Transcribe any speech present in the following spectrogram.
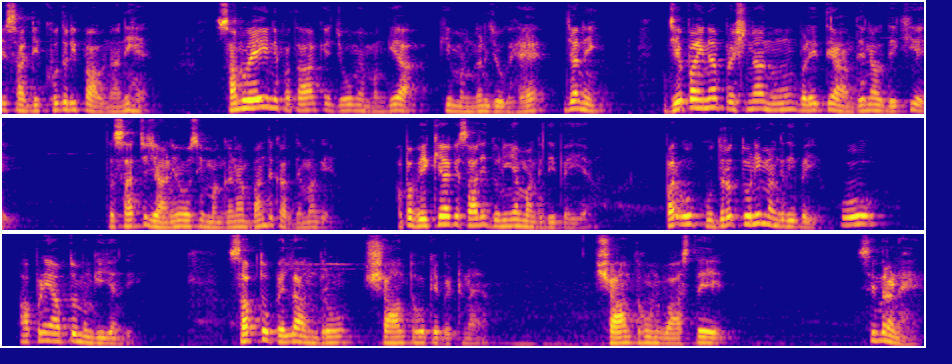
ਇਹ ਸਾਡੀ ਖੁਦ ਦੀ ਭਾਵਨਾ ਨਹੀਂ ਹੈ। ਸਾਨੂੰ ਇਹ ਹੀ ਨਹੀਂ ਪਤਾ ਕਿ ਜੋ ਮੈਂ ਮੰਗਿਆ, ਕਿ ਮੰਗਣ ਯੋਗ ਹੈ ਜਾਂ ਨਹੀਂ। ਜੇ ਆਪਾਂ ਇਹਨਾਂ ਪ੍ਰਸ਼ਨਾਂ ਨੂੰ ਬੜੇ ਧਿਆਨ ਦੇ ਨਾਲ ਦੇਖੀਏ ਤਾਂ ਸੱਚ ਜਾਣਿਓ, ਅਸੀਂ ਮੰਗਣਾ ਬੰਦ ਕਰ ਦੇਵਾਂਗੇ। ਆਪਾਂ ਵੇਖਿਆ ਕਿ ਸਾਰੀ ਦੁਨੀਆ ਮੰਗਦੀ ਪਈ ਆ। ਪਰ ਉਹ ਕੁਦਰਤ ਤੋਂ ਨਹੀਂ ਮੰਗਦੀ ਪਈ, ਉਹ ਆਪਣੇ ਆਪ ਤੋਂ ਮੰਗੀ ਜਾਂਦੀ। ਸਭ ਤੋਂ ਪਹਿਲਾਂ ਅੰਦਰੋਂ ਸ਼ਾਂਤ ਹੋ ਕੇ ਬੈਠਣਾ ਆ। ਸ਼ਾਂਤ ਹੋਣ ਵਾਸਤੇ ਸਿਮਰਨ ਹੈ।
